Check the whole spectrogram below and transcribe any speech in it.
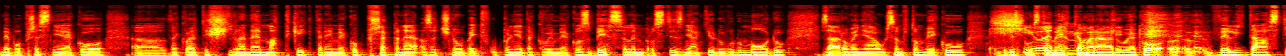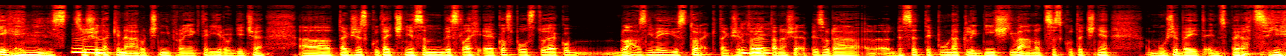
nebo přesně jako uh, takové ty šílené matky, kterým jako přepne a začnou být v úplně takovým jako zběsilým prostě z nějakého důvodu módu. Zároveň já už jsem v tom věku, kdy spousta mých kamarádů jako uh, vylítá z těch hnízd, což mm. je taky náročný pro některý rodiče, uh, takže skutečně jsem vyslech i jako spoustu jako bláznivých historek, takže to mm-hmm. je mhm. ta naše epizoda 10 eh, typů na klidnější Vánoce skutečně může být inspirací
